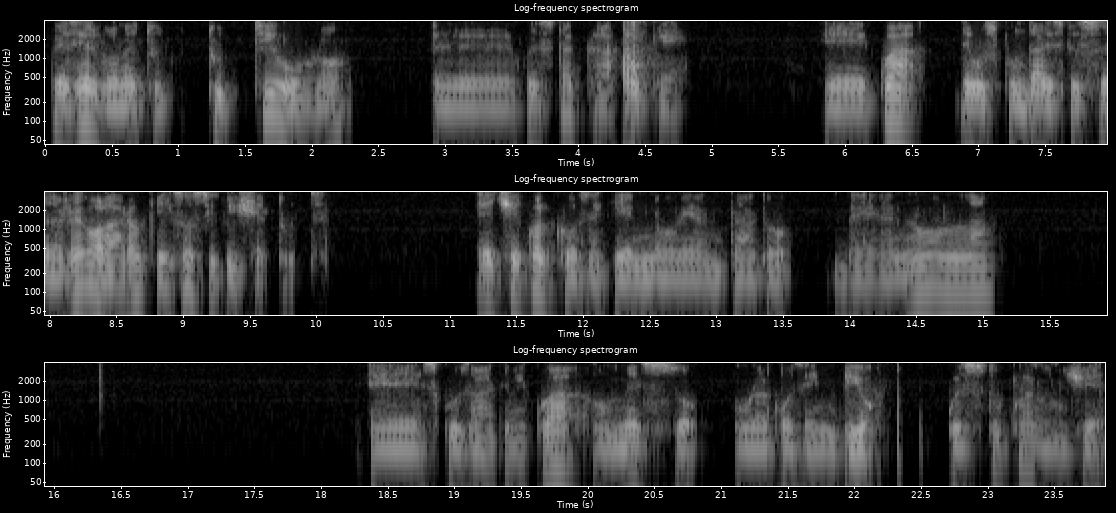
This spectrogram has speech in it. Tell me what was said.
Preservo lo metto tutti uno, eh, questa K, ok. E qua devo spuntare spessore regolare, ok, sostituisce tutti. E c'è qualcosa che non è andato bene a nulla. E scusatemi, qua ho messo una cosa in più. Questo qua non c'è.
